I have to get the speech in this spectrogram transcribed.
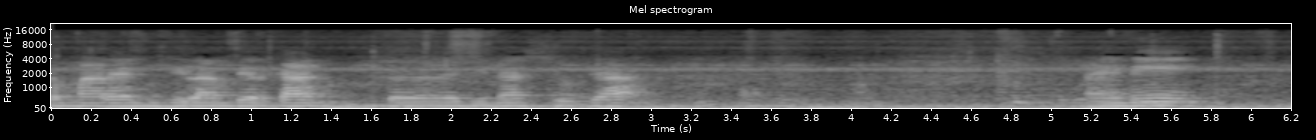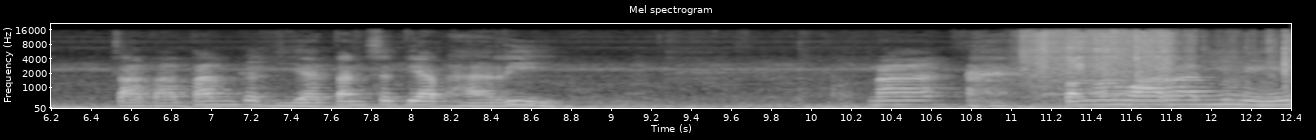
kemarin dilampirkan ke dinas juga. Nah ini catatan kegiatan setiap hari. Nah pengeluaran ini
